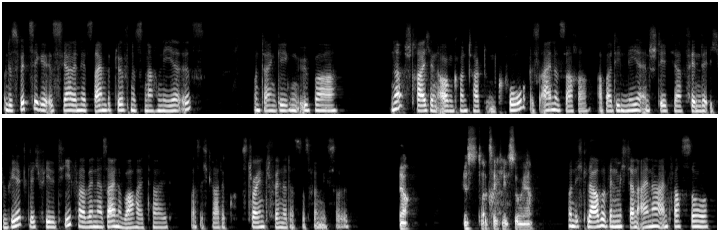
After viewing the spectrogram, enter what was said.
Und das Witzige ist ja, wenn jetzt dein Bedürfnis nach Nähe ist und dein Gegenüber ne, Streicheln, Augenkontakt und Co. ist eine Sache. Aber die Nähe entsteht ja, finde ich, wirklich viel tiefer, wenn er seine Wahrheit teilt. Was ich gerade strange finde, dass das für mich so ist. Ja, ist tatsächlich so, ja. Und ich glaube, wenn mich dann einer einfach so,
